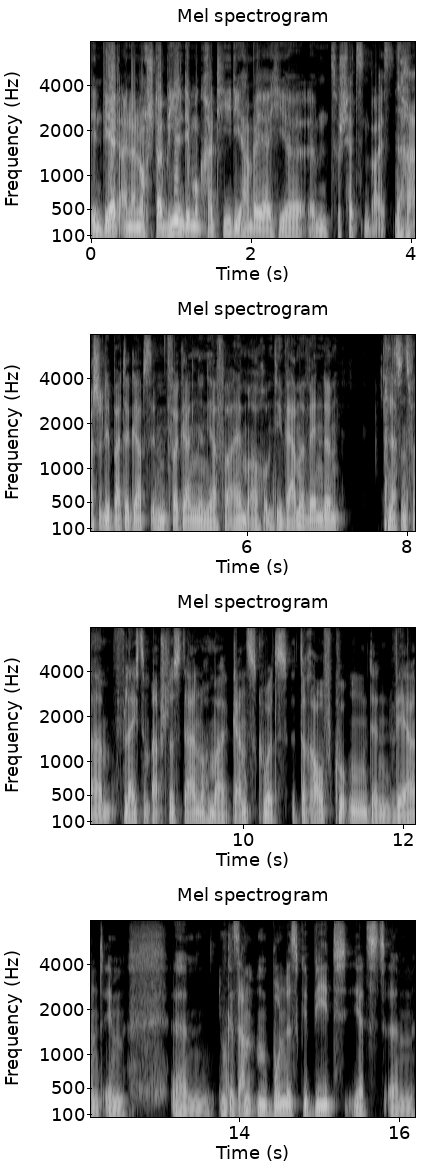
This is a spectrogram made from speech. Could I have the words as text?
den Wert einer noch stabilen Demokratie, die haben wir ja hier ähm, zu schätzen weiß. Eine harsche Debatte gab es im vergangenen Jahr vor allem auch um die Wärmewende. Lass uns vielleicht zum Abschluss da nochmal ganz kurz drauf gucken, denn während im, ähm, im gesamten Bundesgebiet jetzt ähm,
